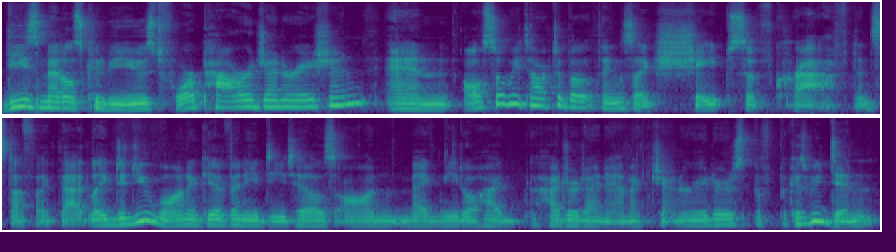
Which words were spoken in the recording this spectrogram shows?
these metals could be used for power generation and also we talked about things like shapes of craft and stuff like that like did you want to give any details on magnetohydrodynamic generators Bef- because we didn't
